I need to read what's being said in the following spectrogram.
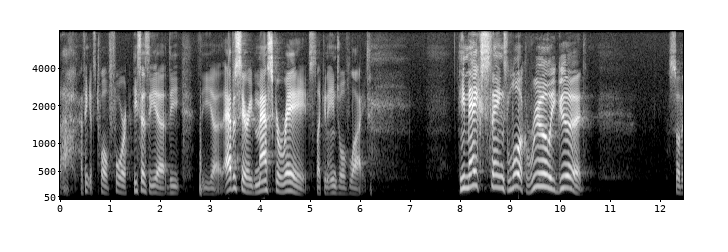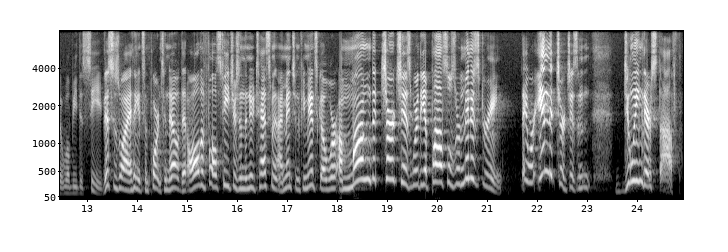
uh, I think it's 12.4, he says the, uh, the, the uh, adversary masquerades like an angel of light. He makes things look really good so that we'll be deceived. This is why I think it's important to note that all the false teachers in the New Testament I mentioned a few minutes ago were among the churches where the apostles were ministering. They were in the churches and doing their stuff.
